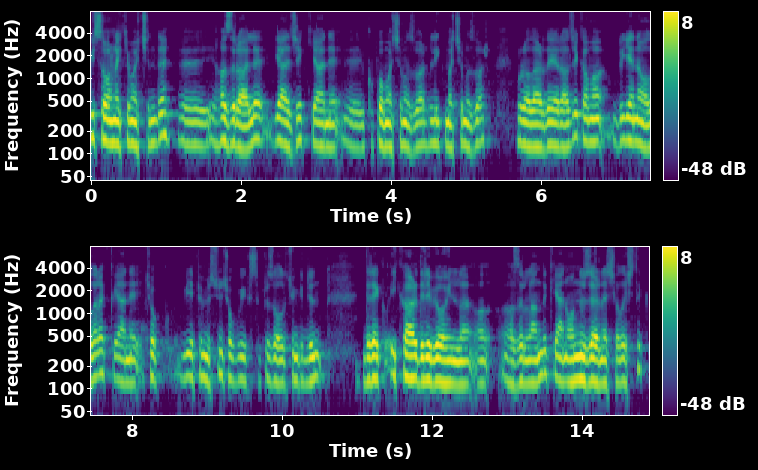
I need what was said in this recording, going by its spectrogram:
bir sonraki maçında e, hazır hale gelecek. Yani e, kupa maçımız var, lig maçımız var. Buralarda yer alacak ama genel olarak yani çok hepimiz için çok büyük sürpriz oldu. Çünkü dün direkt Icardi'li bir oyunla hazırlandık. Yani onun üzerine çalıştık.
